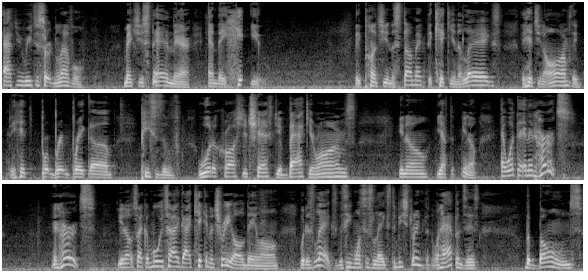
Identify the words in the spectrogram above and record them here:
after you reach a certain level, makes you stand there and they hit you. They punch you in the stomach, they kick you in the legs, they hit you in the arms, they, they hit break uh, pieces of wood across your chest, your back, your arms. You know, you have to, you know, and what the, and it hurts. It hurts. You know, it's like a Muay Thai guy kicking a tree all day long with his legs because he wants his legs to be strengthened. What happens is the bones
